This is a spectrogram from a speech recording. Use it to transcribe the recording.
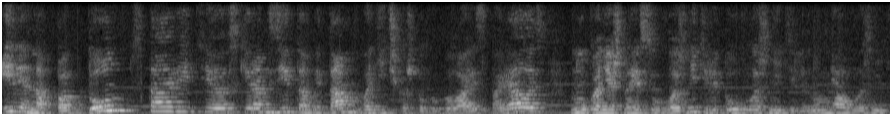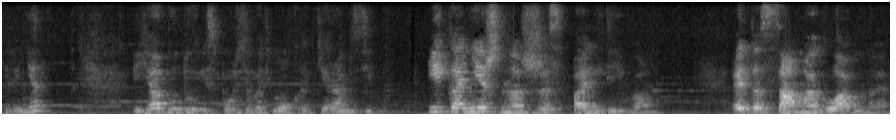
или на поддон ставить э, с керамзитом, и там водичка, чтобы была, испарялась. Ну, конечно, если увлажнители, то увлажнители, но у меня увлажнителей нет, я буду использовать мокрый керамзит. И, конечно же, с поливом. Это самое главное.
